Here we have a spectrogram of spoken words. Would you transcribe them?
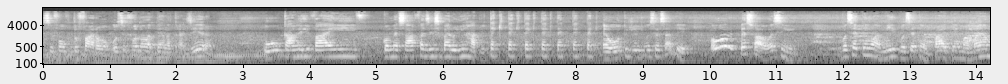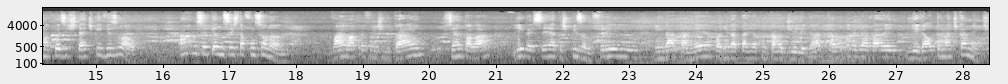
se for do farol ou se for da lanterna traseira, o carro ele vai começar a fazer esse barulhinho rápido. Tec, tec, tec, tec, tec, tec, tec. É outro jeito de você saber. Ou, pessoal, assim, você tem um amigo, você tem um pai, tem uma mãe, é uma coisa estética e visual. Ah, não sei o que, não sei se está funcionando. Vai lá para frente do carro, senta lá, liga as setas, pisa no freio, engata ré, pode engatar ré com o carro desligado, que a lâmpada já vai ligar automaticamente,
